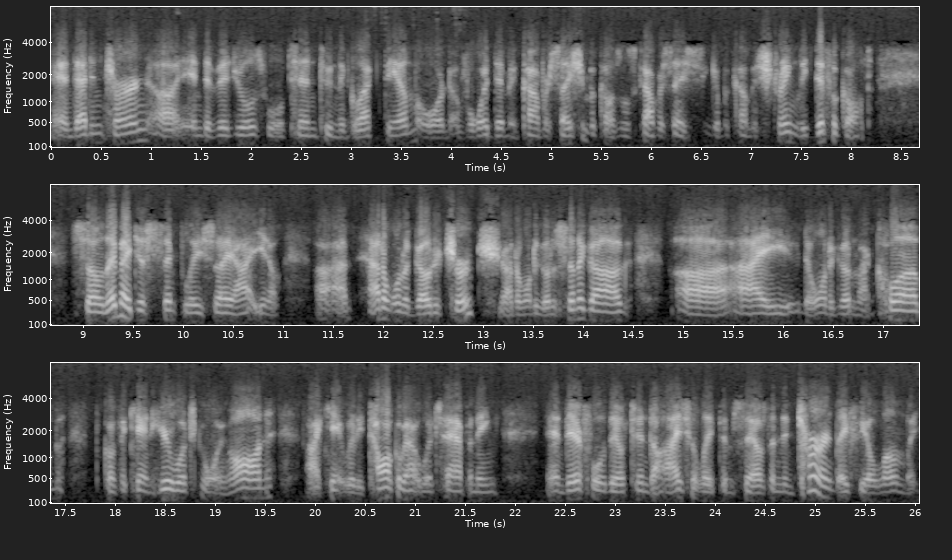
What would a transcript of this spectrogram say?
and that in turn, uh, individuals will tend to neglect them or avoid them in conversation because those conversations can become extremely difficult. So they may just simply say, "I, you know, I, I don't want to go to church. I don't want to go to synagogue. Uh, I don't want to go to my club because I can't hear what's going on. I can't really talk about what's happening." And therefore, they'll tend to isolate themselves, and in turn, they feel lonely.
